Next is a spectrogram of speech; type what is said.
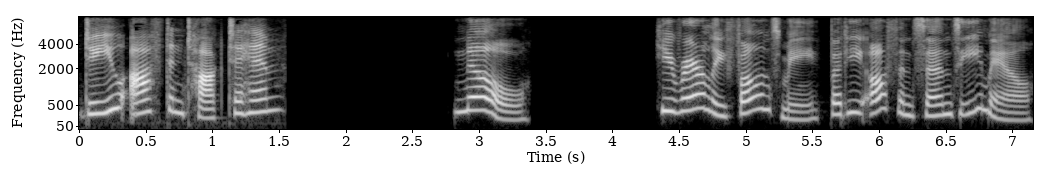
Do you often talk to him? No. He rarely phones me, but he often sends email.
